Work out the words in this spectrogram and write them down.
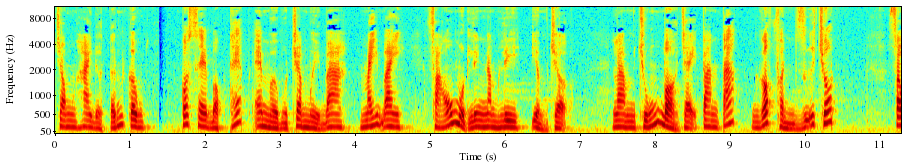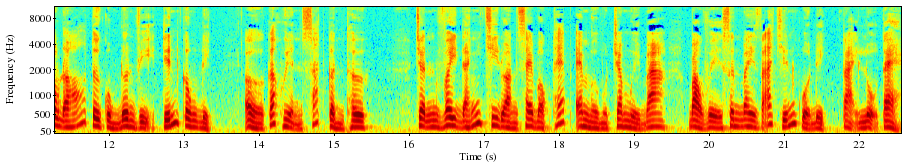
trong hai đợt tấn công. Có xe bọc thép M113, máy bay, pháo 105 ly, yểm trợ. Làm chúng bỏ chạy tan tác, góp phần giữ chốt. Sau đó tôi cùng đơn vị tiến công địch ở các huyện sát Cần Thơ. Trận vây đánh chi đoàn xe bọc thép M113 bảo vệ sân bay giã chiến của địch tại Lộ Tẻ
